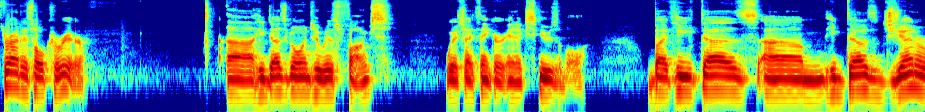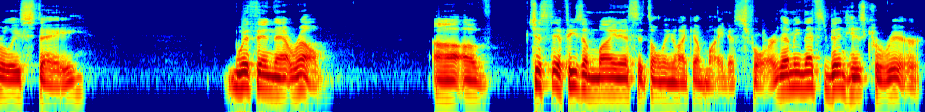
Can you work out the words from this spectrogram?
throughout his whole career. Uh, he does go into his funks, which I think are inexcusable, but he does um, he does generally stay within that realm uh, of just if he's a minus, it's only like a minus four. I mean, that's been his career,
